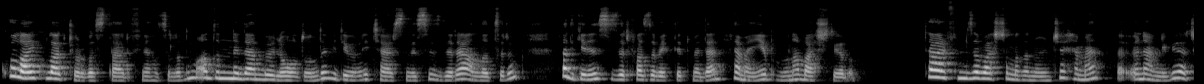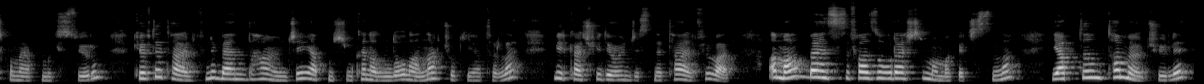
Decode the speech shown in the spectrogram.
kolay kulak çorbası tarifini hazırladım. Adının neden böyle olduğunu da videonun içerisinde sizlere anlatırım. Hadi gelin sizleri fazla bekletmeden hemen yapımına başlayalım. Tarifimize başlamadan önce hemen e, önemli bir açıklama yapmak istiyorum. Köfte tarifini ben daha önce yapmışım. Kanalımda olanlar çok iyi hatırlar. Birkaç video öncesinde tarifi var. Ama ben sizi fazla uğraştırmamak açısından yaptığım tam ölçüyle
